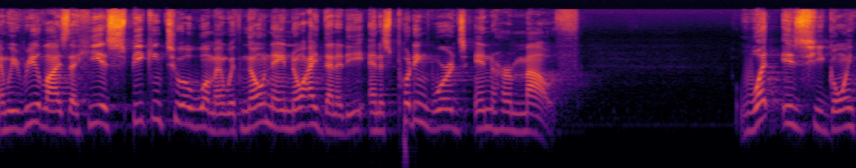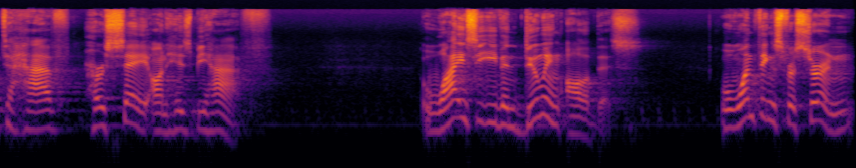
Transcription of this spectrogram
and we realize that he is speaking to a woman with no name, no identity, and is putting words in her mouth. What is he going to have her say on his behalf? Why is he even doing all of this? Well, one thing is for certain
